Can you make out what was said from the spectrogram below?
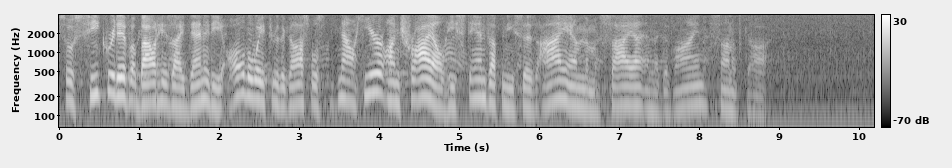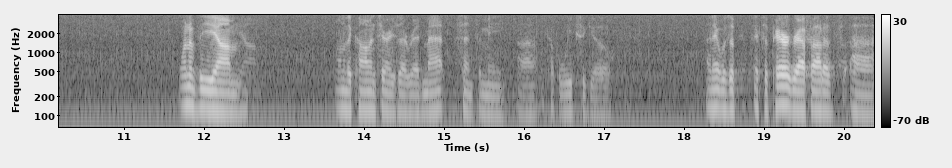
so secretive about his identity all the way through the Gospels. Now, here on trial, he stands up and he says, I am the Messiah and the divine Son of God. One of the, um, one of the commentaries I read, Matt sent to me uh, a couple weeks ago, and it was a, it's a paragraph out of uh,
